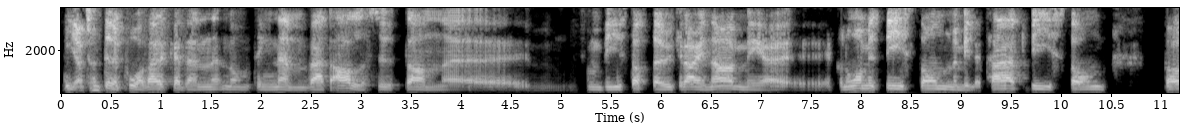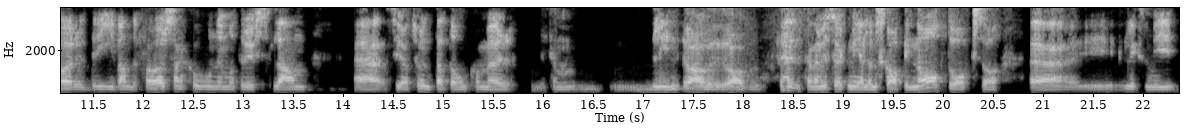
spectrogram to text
Jag tror inte det påverkar den någonting nämnvärt alls, utan eh, vi stöttar Ukraina med ekonomiskt bistånd, med militärt bistånd, för drivande för sanktioner mot Ryssland. Eh, så jag tror inte att de kommer liksom bli... Av, av, sen har vi sökt medlemskap i NATO också, eh, liksom i,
